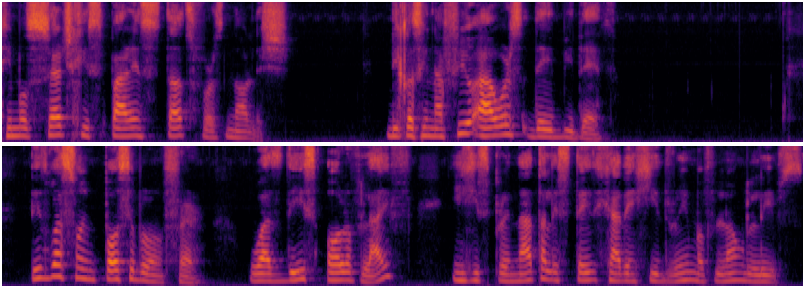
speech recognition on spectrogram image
He must search his parents' thoughts for knowledge, because in a few hours they'd be dead. This was so impossible and fair. Was this all of life? In his prenatal state, hadn't he dreamed of long lives,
